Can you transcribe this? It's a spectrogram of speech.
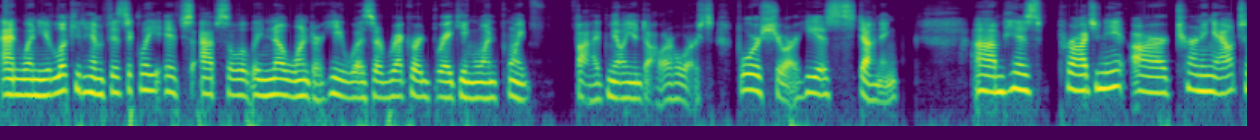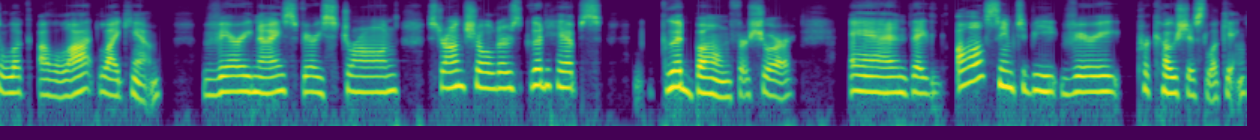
And when you look at him physically, it's absolutely no wonder he was a record breaking $1.5 million horse. For sure. He is stunning. Um, his progeny are turning out to look a lot like him very nice, very strong, strong shoulders, good hips, good bone for sure. And they all seem to be very precocious looking,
